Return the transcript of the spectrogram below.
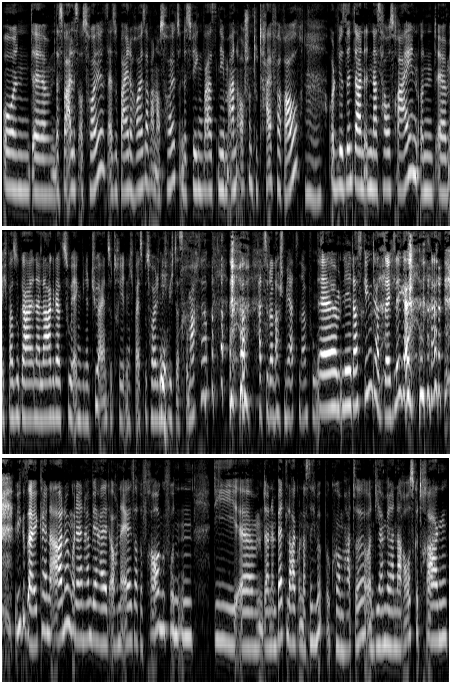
Und ähm, das war alles aus Holz, also beide Häuser waren aus Holz und deswegen war es nebenan auch schon total verraucht. Mhm. Und wir sind dann in das Haus rein und ähm, ich war sogar in der Lage dazu, irgendwie eine Tür einzutreten. Ich weiß bis heute nicht, oh. wie ich das gemacht habe. Hattest du danach Schmerzen am Fuß? Ähm, nee, das ging tatsächlich. wie gesagt, keine Ahnung. Und dann haben wir halt auch eine ältere Frau gefunden, die ähm, dann im Bett lag und das nicht mitbekommen hatte. Und die haben wir dann da rausgetragen.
